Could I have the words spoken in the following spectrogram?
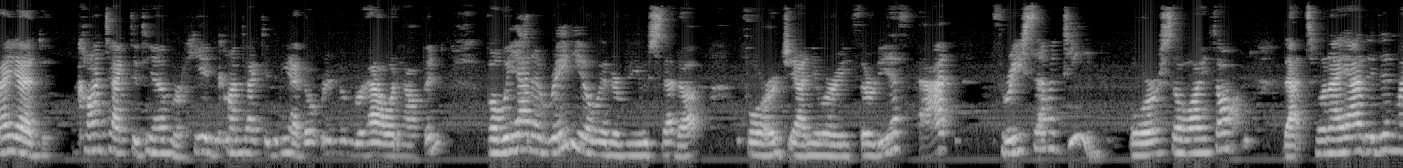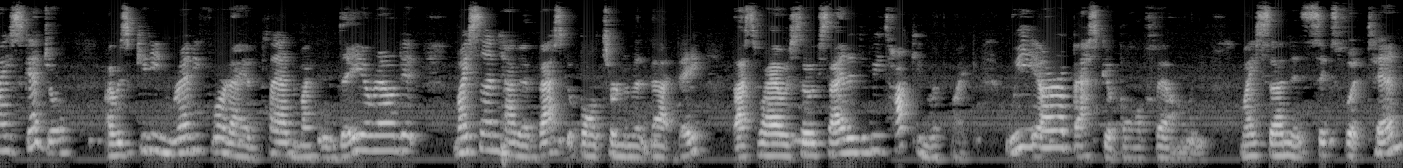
I had contacted him, or he had contacted me. I don't remember how it happened, but we had a radio interview set up for January 30th at 3:17, or so I thought. That's when I had it in my schedule I was getting ready for it. I had planned my whole day around it. My son had a basketball tournament that day. That's why I was so excited to be talking with Mike. We are a basketball family. My son is six foot ten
